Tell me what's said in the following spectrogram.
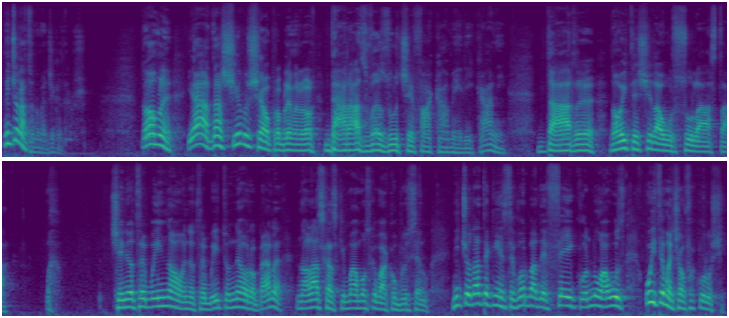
Niciodată nu merge către ruși. Domnule, ia, da, și rușii au problemele lor, dar ați văzut ce fac americanii? Dar, uh, nu uite și la Ursula asta, ce ne-a trebuit nouă? Ne-a trebuit Uniunea Europeană? Nu a las ca schimba Moscova cu Bruxelles. Niciodată când este vorba de fake-uri, nu auzi, uite mă ce au făcut rușii.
